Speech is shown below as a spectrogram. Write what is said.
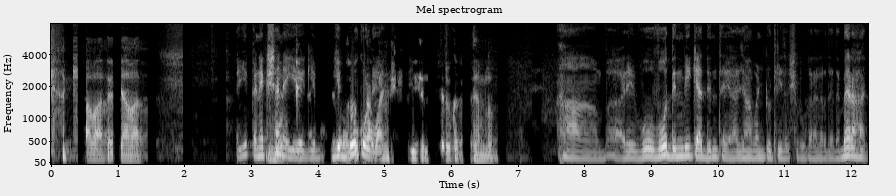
क्या बात है क्या बात ये कनेक्शन है ये ये ये ब्रो कोड है। शुरू करते थे हम लोग। हाँ अरे वो वो दिन भी क्या दिन थे यार जहाँ वन टू थ्री से शुरू करा करते थे। बहरहाल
